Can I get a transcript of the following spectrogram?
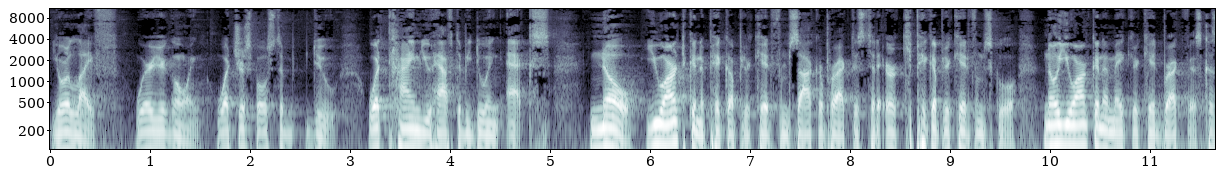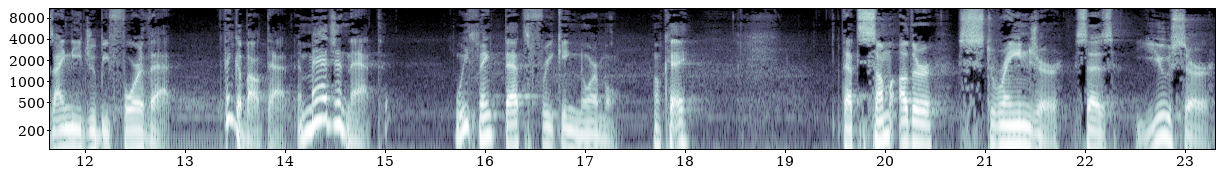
your life, where you're going, what you're supposed to do, what time you have to be doing X. No, you aren't going to pick up your kid from soccer practice today or pick up your kid from school. No, you aren't going to make your kid breakfast because I need you before that. Think about that. Imagine that. We think that's freaking normal, okay? That some other stranger says, you, sir,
